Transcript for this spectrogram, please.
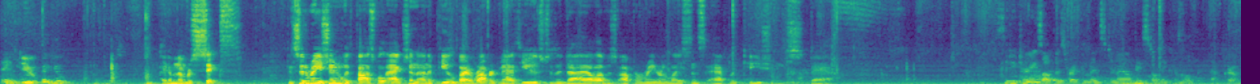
Thank you. Thank you. Item number six, consideration with possible action on appeal by Robert Matthews to the denial of his operator license application. Staff. City Attorney's Office recommends denial based on the criminal background.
